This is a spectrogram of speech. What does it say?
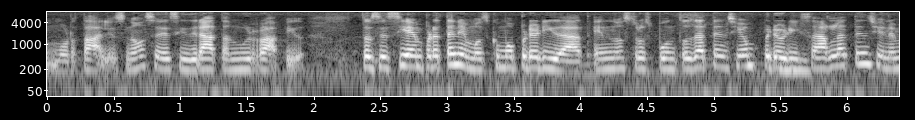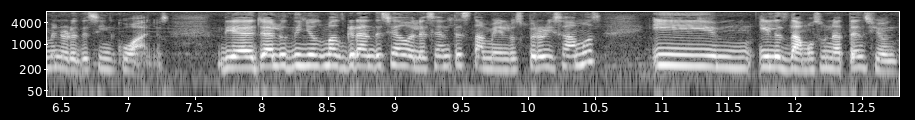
mortales, ¿no? Se deshidratan muy rápido. Entonces siempre tenemos como prioridad en nuestros puntos de atención priorizar la atención en menores de 5 años. De ya los niños más grandes y adolescentes también los priorizamos y, les damos una atención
